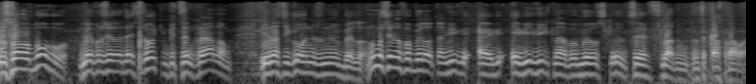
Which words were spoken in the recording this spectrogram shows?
Ну, слава Богу, ми прожили 10 років під цим краном і нас нікого не, вбило. Ну, машину побило, там вік, е, е, вікна побило, це ладно, це така справа.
